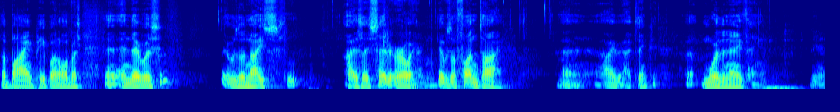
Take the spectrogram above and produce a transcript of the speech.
the buying people, and all of us. And, there was, it was a nice, as I said earlier, it was a fun time. Uh, I, I think uh, more than anything. Yeah.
